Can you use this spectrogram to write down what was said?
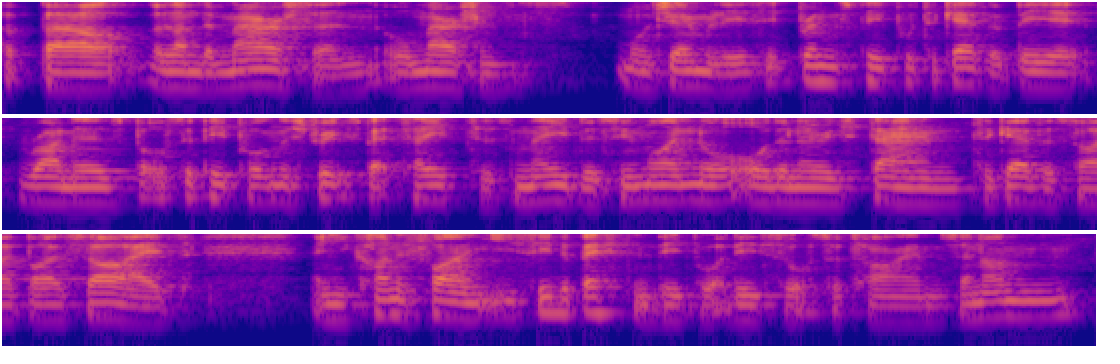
about the London Marathon or marathons more generally is it brings people together, be it runners, but also people on the street, spectators, neighbours who might not ordinarily stand together side by side. And you kind of find you see the best in people at these sorts of times. And I'm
